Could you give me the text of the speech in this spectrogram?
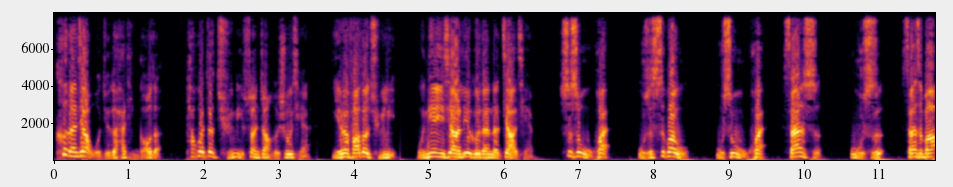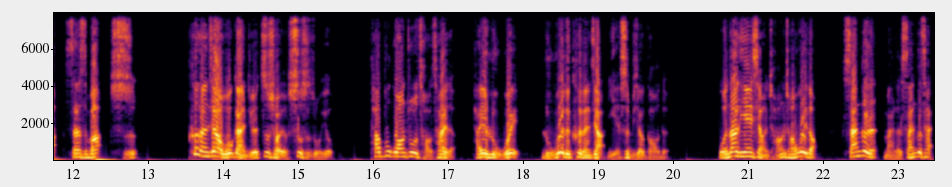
客单价我觉得还挺高的，他会在群里算账和收钱，也会发到群里。我念一下六个单的价钱：四十五块、五十四块五、五十五块、三十、五十、三十八、三十八、十。客单价我感觉至少有四十左右。他不光做炒菜的。还有卤味，卤味的客单价也是比较高的。我那天想尝尝味道，三个人买了三个菜，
